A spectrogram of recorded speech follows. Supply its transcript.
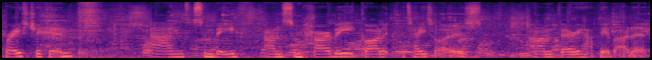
braised chicken and some beef and some Harvey garlic potatoes. And I'm very happy about it.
